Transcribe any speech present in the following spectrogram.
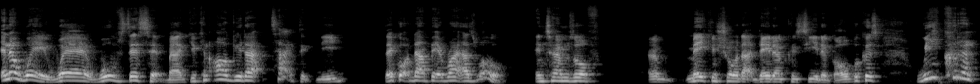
in a way, where Wolves did sit back, you can argue that tactically they got that bit right as well in terms of uh, making sure that they don't concede a goal because we couldn't.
